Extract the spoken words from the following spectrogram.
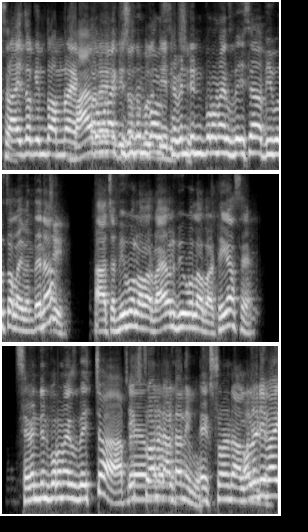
জন্য প্রাইসও কিন্তু আমরা ভাই কিছুদিন পর দিয়ে দিচ্ছি। সেভেন্টিন প্রো ম্যাক্স বেচা ভিভো চালাইবেন তাই না? আচ্ছা ভিভো লাভার ভাই ভিভো লাভার ঠিক আছে? সেভেন্টিন প্রো ম্যাক্স বেচা আপনি X200 Ultra নিবো। এক্স টু হান্ড্রেড অলরেডি ভাই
